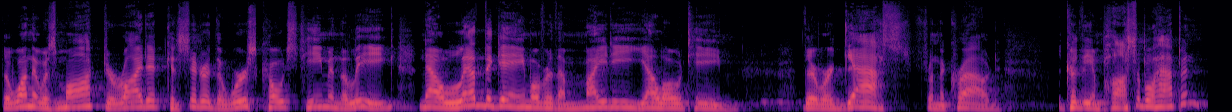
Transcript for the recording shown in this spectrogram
the one that was mocked, derided, considered the worst coach team in the league, now led the game over the mighty yellow team. There were gasps from the crowd. Could the impossible happen?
